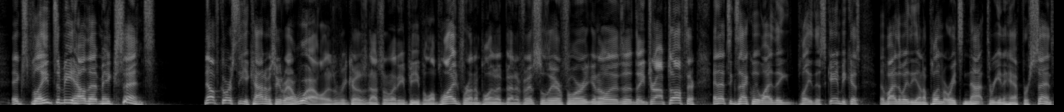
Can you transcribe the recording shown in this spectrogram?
explain to me how that makes sense. Now, of course, the economists are going, well, it's because not so many people applied for unemployment benefits, so therefore, you know, uh, they dropped off there. And that's exactly why they play this game because, uh, by the way, the unemployment rate's not 3.5%.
